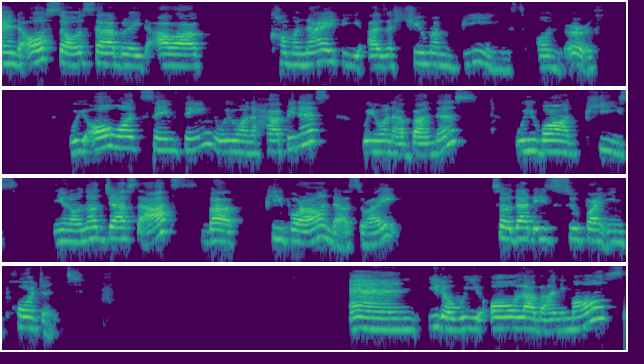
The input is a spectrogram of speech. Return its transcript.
and also celebrate our commonality as a human beings on earth. We all want same thing. We want happiness. We want abundance. We want peace. You know, not just us, but people around us, right? So that is super important. And you know, we all love animals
